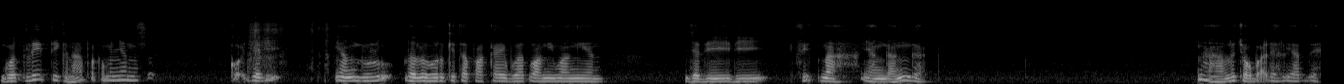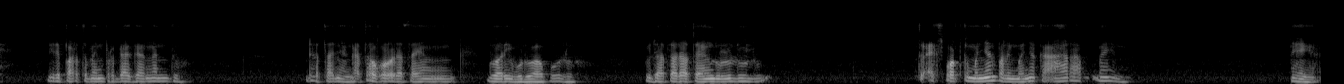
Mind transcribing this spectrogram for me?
gue teliti kenapa kemenyan kok jadi yang dulu leluhur kita pakai buat wangi-wangian jadi di fitnah yang enggak enggak nah lu coba deh lihat deh di departemen perdagangan tuh. Datanya nggak tahu kalau data yang 2020 data-data yang dulu-dulu. Itu ekspor kemenyan paling banyak ke Arab men. Ya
